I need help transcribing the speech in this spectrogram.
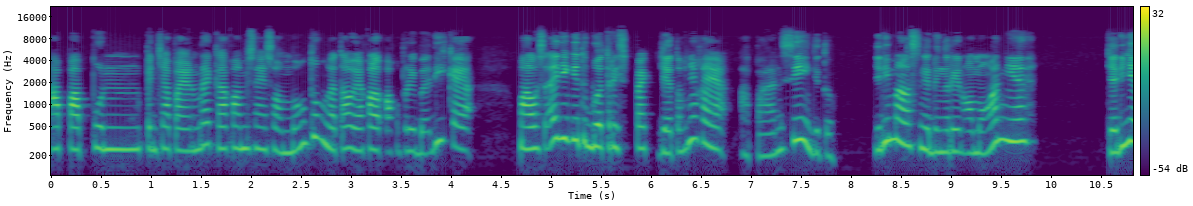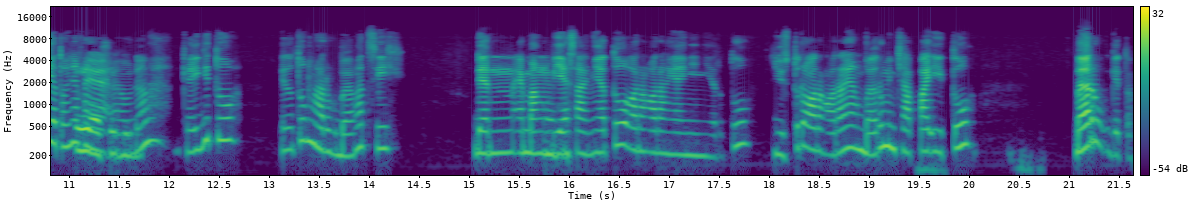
apa pun pencapaian mereka kalau misalnya sombong tuh nggak tahu ya. Kalau aku pribadi kayak males aja gitu buat respect. Jatuhnya kayak apaan sih? gitu. Jadi males ngedengerin omongannya. Jadi jatuhnya iya kayak ya udahlah kayak gitu. Itu tuh ngaruh banget sih. Dan emang hmm. biasanya tuh orang-orang yang nyinyir tuh justru orang-orang yang baru mencapai itu baru gitu.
